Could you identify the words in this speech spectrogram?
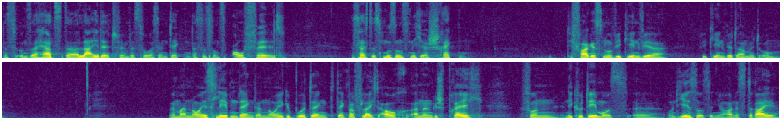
dass unser Herz da leidet, wenn wir sowas entdecken, dass es uns auffällt. Das heißt, es muss uns nicht erschrecken. Die Frage ist nur, wie gehen wir, wie gehen wir damit um? Wenn man an neues Leben denkt, an neue Geburt denkt, denkt man vielleicht auch an ein Gespräch von Nikodemus äh, und Jesus in Johannes 3,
